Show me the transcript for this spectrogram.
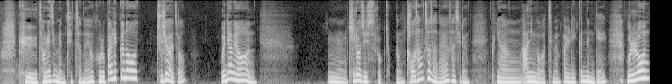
그 정해진 멘트 있잖아요. 그걸로 빨리 끊어 주셔야죠. 왜냐면 음, 길어질수록 조금 더 상처잖아요, 사실은. 그냥 아닌 것 같으면 빨리 끊는 게. 물론,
